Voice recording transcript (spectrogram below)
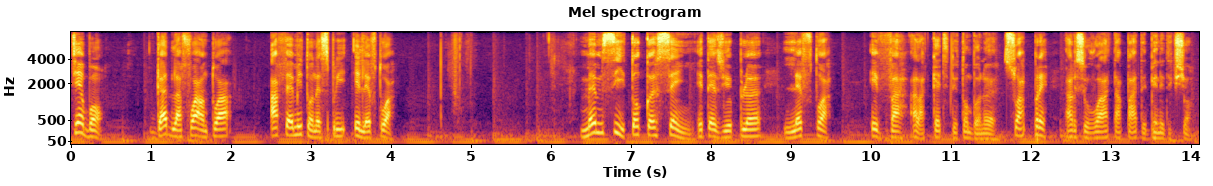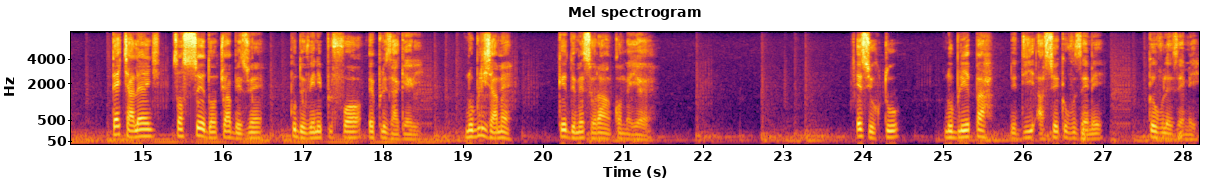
Tiens bon, garde la foi en toi, affermis ton esprit et lève-toi. Même si ton cœur saigne et tes yeux pleurent, lève-toi et va à la quête de ton bonheur. Sois prêt à recevoir ta part de bénédiction. Tes challenges sont ceux dont tu as besoin pour devenir plus fort et plus aguerri. N'oublie jamais que demain sera encore meilleur. Et surtout, n'oubliez pas de dire à ceux que vous aimez que vous les aimez.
